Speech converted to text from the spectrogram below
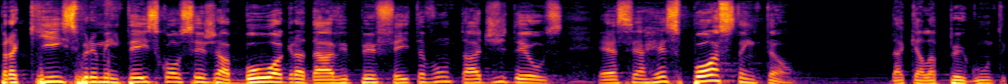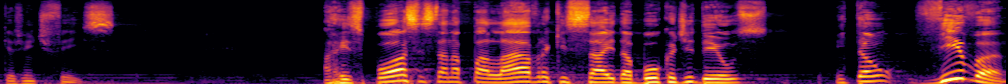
para que experimenteis qual seja a boa, agradável e perfeita vontade de Deus. Essa é a resposta, então, daquela pergunta que a gente fez. A resposta está na palavra que sai da boca de Deus. Então, viva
